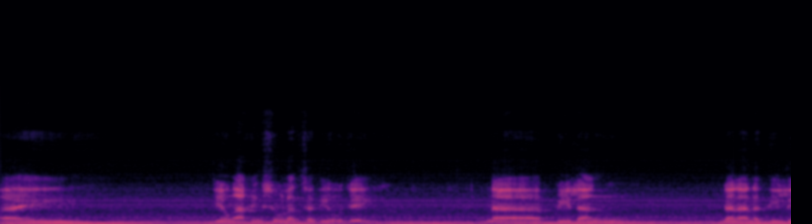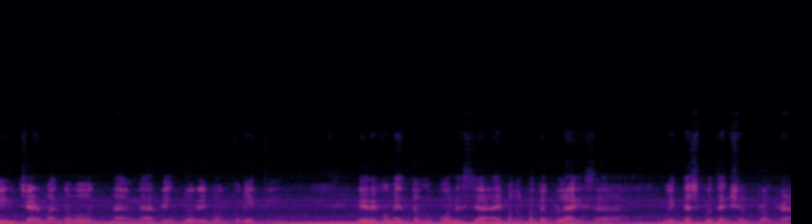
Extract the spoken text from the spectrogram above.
ay yung aking sulat sa DOJ na bilang nananatiling chairman noon ng ating Blue Ribbon Committee, nirekomenda ko po na siya ay makapag-apply sa Witness Protection Program.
